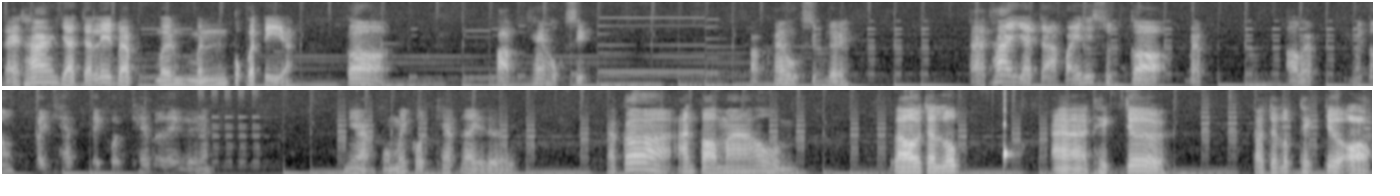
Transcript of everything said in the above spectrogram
แต่ถ้าอยากจะเล่นแบบเหมือนเหมือนปกติอะก็ปรับแค่ 60 ปรับแค่ 60 เลย แต่ถ้าอยากจะไปที่สุดก็แบบเอาแบบไม่ต้องไปแคปไปกดแคปอะไรเลยนะเนี่ยผมไม่กดแคปอะไรเลย แล้วก็อันต่อมาครับผมเราจะลบอ่า texture เราจะลบ texture ออก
